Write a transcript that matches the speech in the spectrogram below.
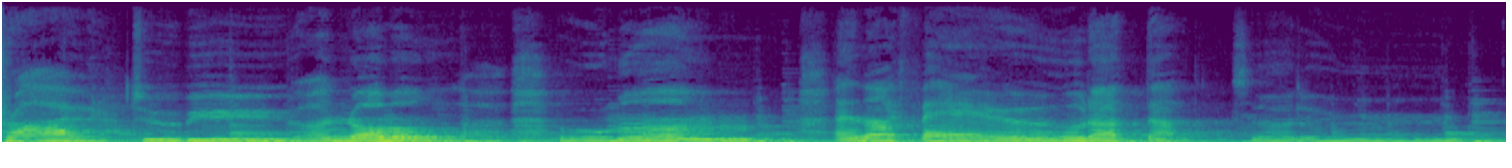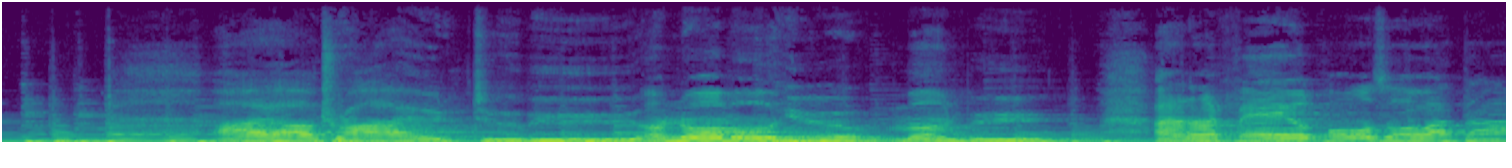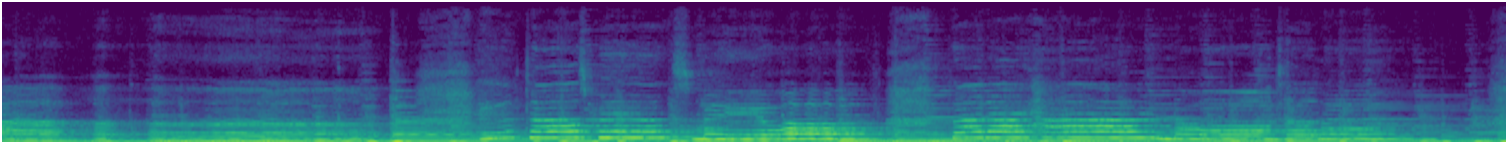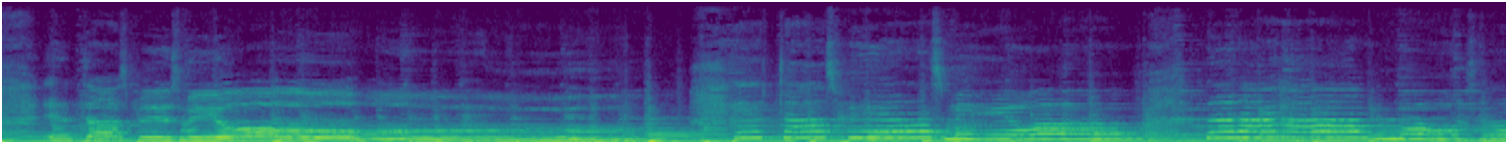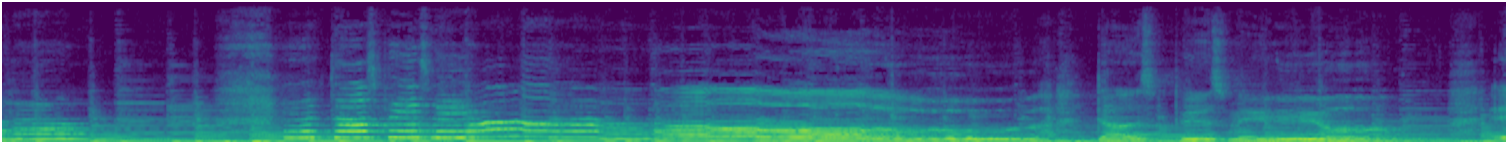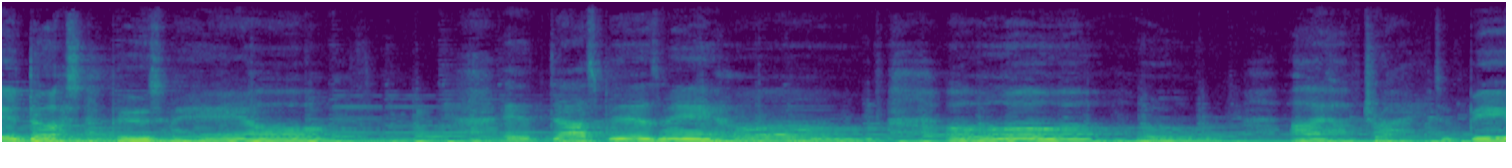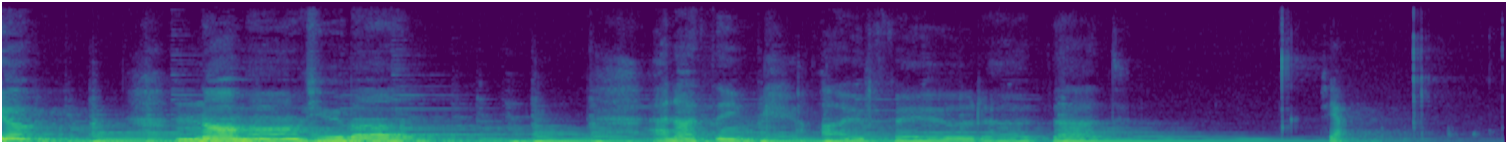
tried to be a normal woman and I failed at that sadly. I have tried to be a normal human being and I failed piss me off. It does piss me off. It does piss me off. Oh, I have tried to be a normal human, and I think I failed.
